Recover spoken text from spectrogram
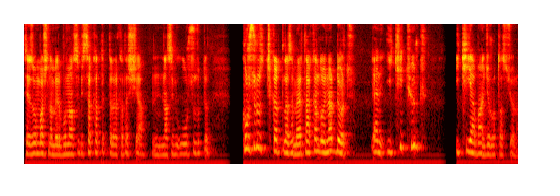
sezon başından beri bu nasıl bir sakatlıktır arkadaş ya. Nasıl bir uğursuzluktur. Kursunu çıkarttılarsa Mert Hakan da oynar 4. Yani 2 Türk 2 yabancı rotasyonu.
